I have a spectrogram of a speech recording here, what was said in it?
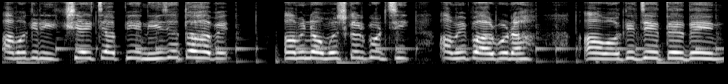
আমাকে রিক্সায় চাপিয়ে নিয়ে যেতে হবে? আমি নমস্কার করছি, আমি পারব না, আমাকে যেতে দিন।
